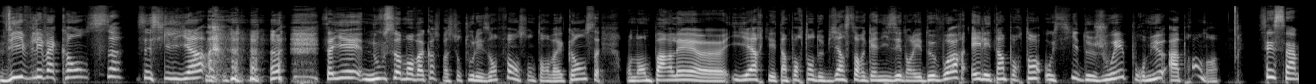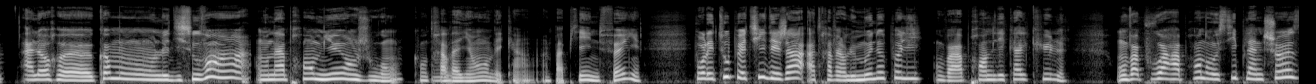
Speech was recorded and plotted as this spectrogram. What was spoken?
Vive les vacances, Cécilia. Ça y est, nous sommes en vacances, enfin surtout les enfants sont en vacances. On en parlait euh, hier qu'il est important de bien s'organiser dans les devoirs et il est important aussi de jouer pour mieux apprendre. C'est ça. Alors, euh, comme on le dit souvent, hein, on apprend mieux en jouant qu'en Mmh. travaillant avec un, un papier, une feuille. Pour les tout petits, déjà, à travers le Monopoly, on va apprendre les calculs. On va pouvoir apprendre aussi plein de choses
